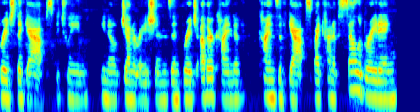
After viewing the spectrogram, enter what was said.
bridge the gaps between you know generations and bridge other kind of kinds of gaps by kind of celebrating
